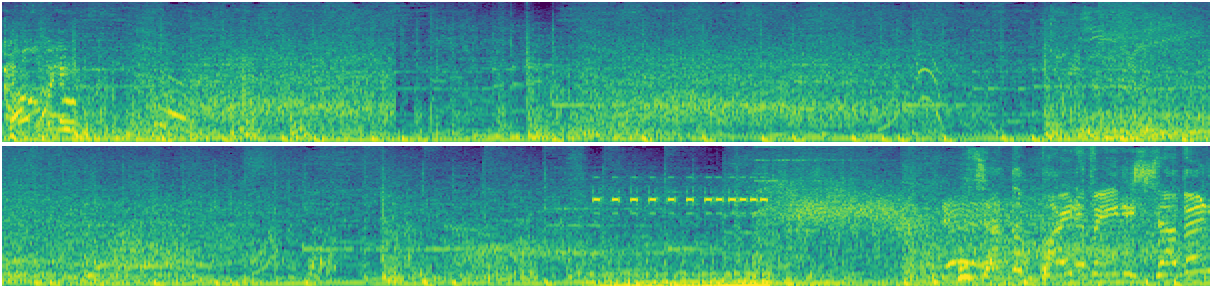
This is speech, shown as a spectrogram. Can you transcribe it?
Go, Is that the bite of 87?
